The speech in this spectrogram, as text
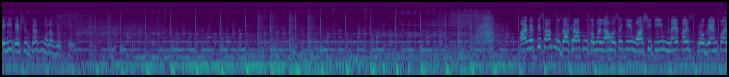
यही दहशतगर्द मुलविस थे। आईएमएफ के साथ मुजाकरात मुकम्मल ना हो सके। मुआशी टीम नए कर्ज प्रोग्राम पर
